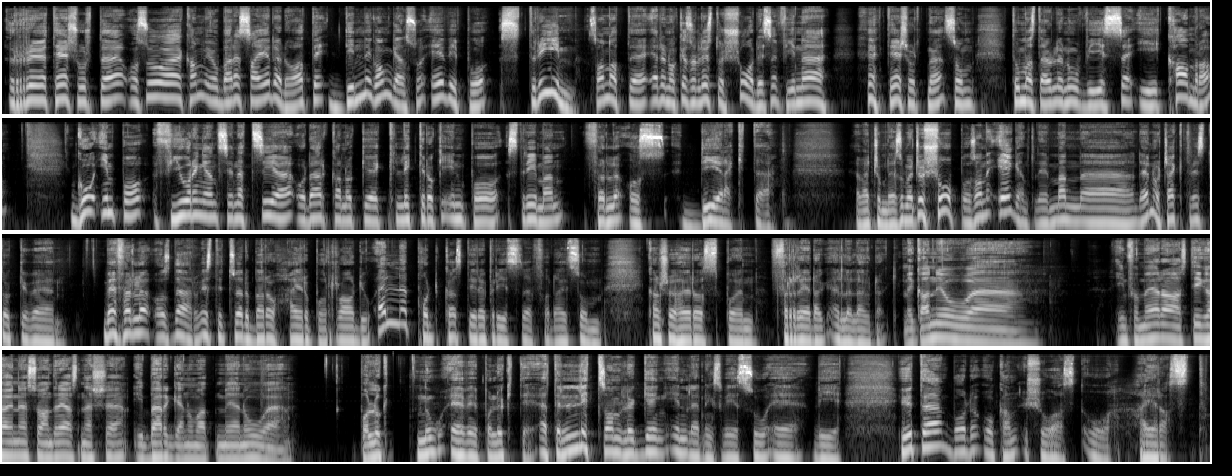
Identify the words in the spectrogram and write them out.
Rød T-skjorte. Og så eh, kan vi jo bare si det, da, at denne gangen så er vi på stream. Sånn at eh, er det noen som har lyst til å se disse fine T-skjortene som Thomas Daule nå viser i kamera, gå inn på Fjordingens nettside, og der kan dere klikke dere inn på streamen. Følge oss direkte. Jeg vet ikke om det er så mye å se på sånn egentlig, men eh, det er noe kjekt hvis dere vil, vil følger oss der. Hvis ikke så er det bare å høre på radio eller podkast i reprise for de som kanskje hører oss på en fredag eller lørdag. Vi kan jo eh, informere Stig Høynes og Andreas Nesje i Bergen om at vi er nå eh, på lukt. Nå er vi på lukti. Etter litt sånn lugging innledningsvis, så er vi ute, både og kan sjåast og høyrast.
